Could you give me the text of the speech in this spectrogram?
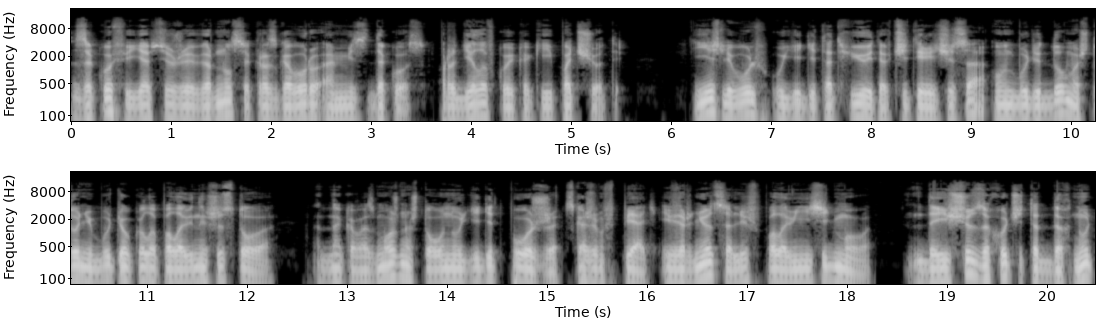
За кофе я все же вернулся к разговору о мисс Дакос, проделав кое-какие подсчеты. Если Вольф уедет от Хьюита в 4 часа, он будет дома что-нибудь около половины шестого. Однако возможно, что он уедет позже, скажем в 5, и вернется лишь в половине седьмого. Да еще захочет отдохнуть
